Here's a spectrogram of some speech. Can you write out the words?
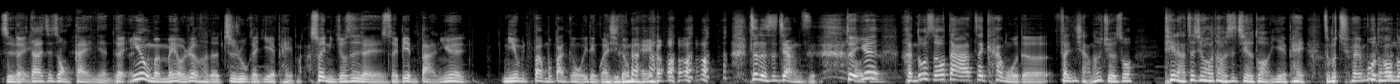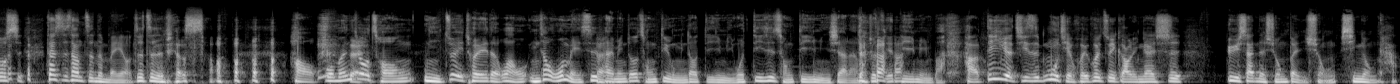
是不是？对大概是这种概念，对，不对因为我们没有任何的置入跟业配嘛，所以你就对是随便办，因为你有办不办跟我一点关系都没有，真的是这样子。对，因为很多时候大家在看我的分享，都会觉得说：“天哪，这句话到底是接了多少业配？怎么全部通通都是？” 但事实上真的没有，这真的比较少。好，我们就从你最推的哇，我你知道我每次排名都从第五名到第一名，我第一次从第一名下来，我就直接第一名吧。好，第一个其实目前回馈最高的应该是玉山的熊本熊信用卡。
